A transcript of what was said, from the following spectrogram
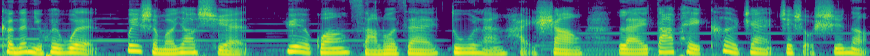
可能你会问，为什么要选《月光洒落在都兰海上》来搭配《客栈》这首诗呢？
